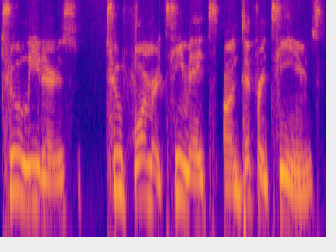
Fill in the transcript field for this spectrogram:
two leaders, two former teammates on different teams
